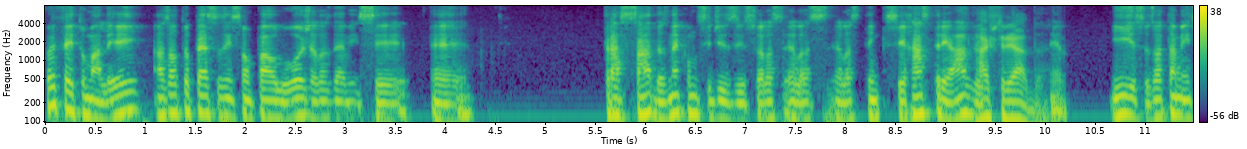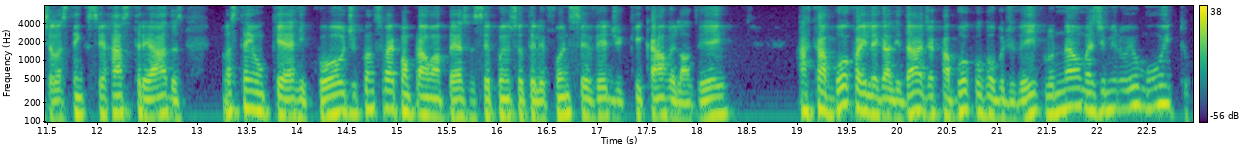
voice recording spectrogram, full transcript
Foi feita uma lei, as autopeças em São Paulo hoje elas devem ser é, traçadas, né? Como se diz isso? Elas, elas, elas têm que ser rastreáveis. Rastreada. É, isso, exatamente. Elas têm que ser rastreadas. Elas têm um QR Code. Quando você vai comprar uma peça, você põe o seu telefone, você vê de que carro ela veio. Acabou com a ilegalidade? Acabou com o roubo de veículo? Não, mas diminuiu muito.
